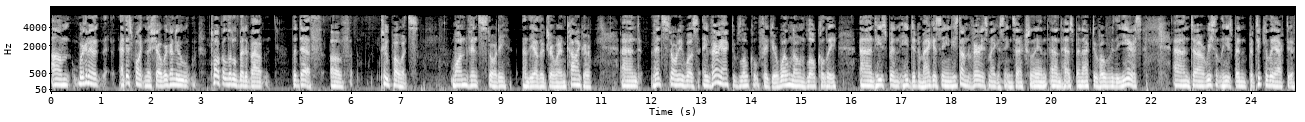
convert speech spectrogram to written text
Um, we're going to, at this point in the show, we're going to talk a little bit about the death of two poets, one Vince Storti and the other Joanne Kyger. And Vince Storti was a very active local figure, well known locally, and he's been he did a magazine. He's done various magazines actually, and and has been active over the years. And uh, recently, he's been particularly active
